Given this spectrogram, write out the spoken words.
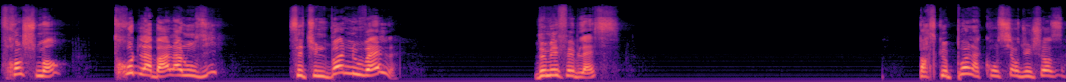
Franchement, trop de la balle, allons-y. C'est une bonne nouvelle de mes faiblesses. Parce que Paul a conscience d'une chose,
